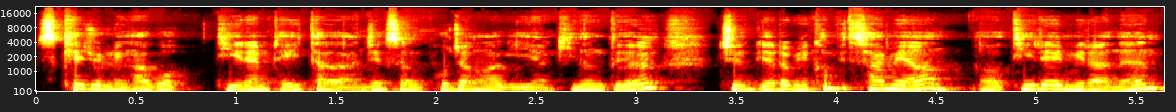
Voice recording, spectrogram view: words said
스케줄링하고 DRAM 데이터가 안정성을 보장하기 위한 기능들 즉 여러분이 컴퓨터 사면 어, DRAM이라는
